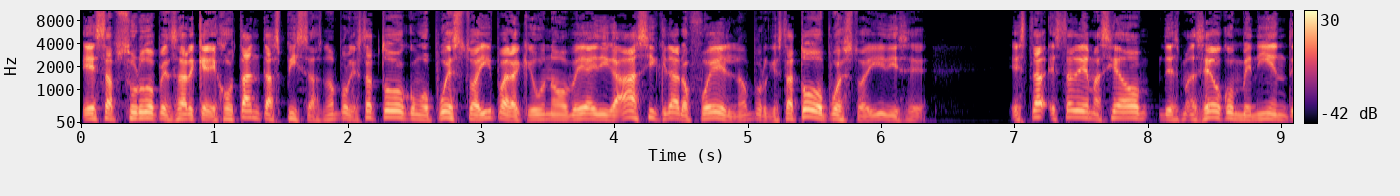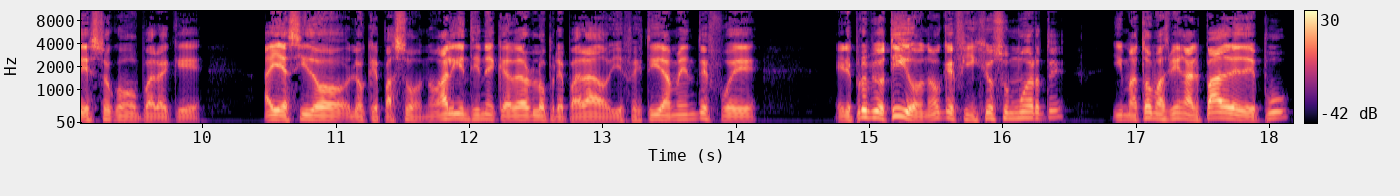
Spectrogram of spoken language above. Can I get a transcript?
es absurdo pensar que dejó tantas pistas, ¿no? Porque está todo como puesto ahí para que uno vea y diga, ah, sí, claro, fue él, ¿no? Porque está todo puesto ahí, dice, está, está demasiado, demasiado conveniente esto como para que haya sido lo que pasó, ¿no? Alguien tiene que haberlo preparado, y efectivamente fue el propio tío, ¿no? Que fingió su muerte y mató más bien al padre de Pooh,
